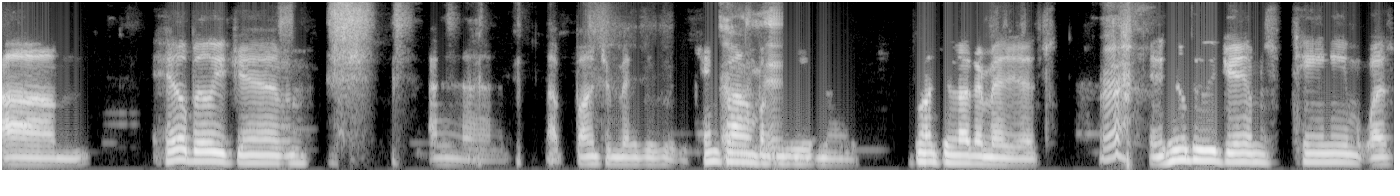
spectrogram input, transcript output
Um, Hillbilly Jim and a bunch of midgets, King Kong And the mid- Bundy, and a bunch of other midgets. And Hillbilly Jim's team was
